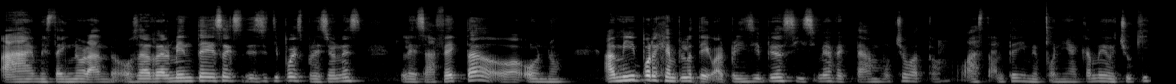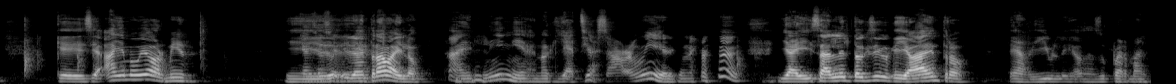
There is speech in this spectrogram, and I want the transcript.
ay, me está ignorando. O sea, ¿realmente ese, ese tipo de expresiones les afecta o, o no? A mí, por ejemplo, te digo, al principio sí, sí me afectaba mucho, vato, bastante, y me ponía acá medio chuki, que decía, ah, ya me voy a dormir. Y, lo entraba y lo, ah, en línea, no que ya te vas a dormir. y ahí sale el tóxico que lleva adentro. Terrible, o sea, súper mal.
